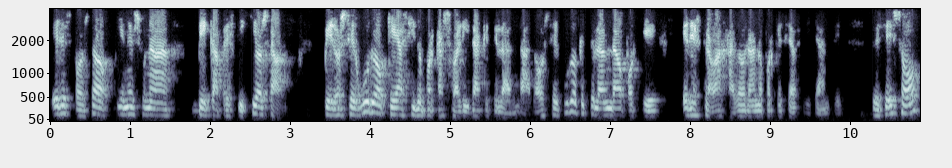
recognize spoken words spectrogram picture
eres postdoc, tienes una beca prestigiosa, pero seguro que ha sido por casualidad que te la han dado, o seguro que te la han dado porque eres trabajadora, no porque seas brillante. Entonces eso,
